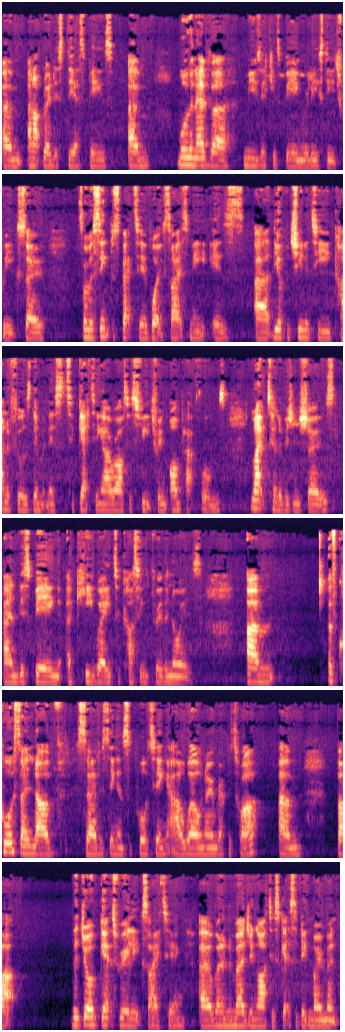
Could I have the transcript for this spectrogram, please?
um, and upload it to DSPs. Um, more than ever, music is being released each week. So from a sync perspective, what excites me is uh, the opportunity kind of feels limitless to getting our artists featuring on platforms like television shows, and this being a key way to cutting through the noise. Um, of course, I love servicing and supporting our well known repertoire, um, but the job gets really exciting uh, when an emerging artist gets a big moment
